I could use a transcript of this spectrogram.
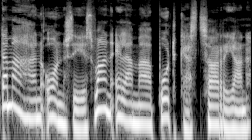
tämähän on siis Van elämää podcast-sarjan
